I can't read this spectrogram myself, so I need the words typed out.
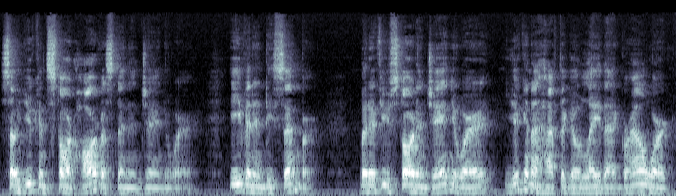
So you can start harvesting in January, even in December. But if you start in January, you're going to have to go lay that groundwork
